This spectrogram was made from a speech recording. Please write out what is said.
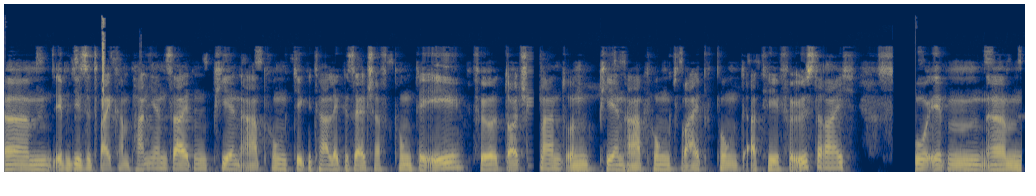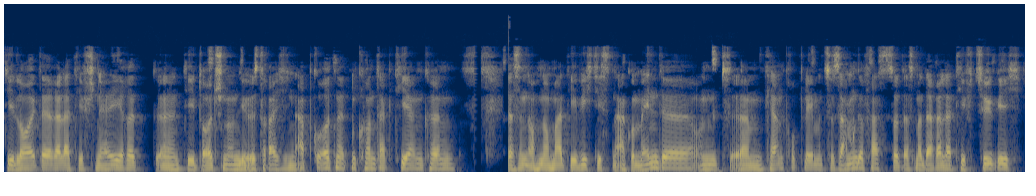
ähm, eben diese zwei Kampagnenseiten pna.digitalegesellschaft.de für Deutschland und pna.vibe.at für Österreich, wo eben ähm, die Leute relativ schnell ihre äh, die deutschen und die österreichischen Abgeordneten kontaktieren können. Das sind auch nochmal die wichtigsten Argumente und ähm, Kernprobleme zusammengefasst, so dass man da relativ zügig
